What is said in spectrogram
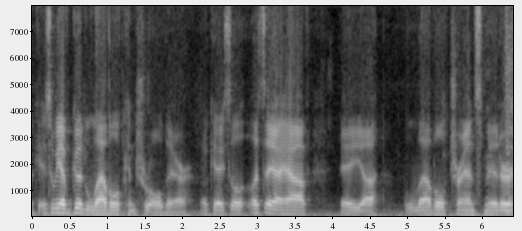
Okay, so we have good level control there. Okay, so let's say I have a uh, level transmitter,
